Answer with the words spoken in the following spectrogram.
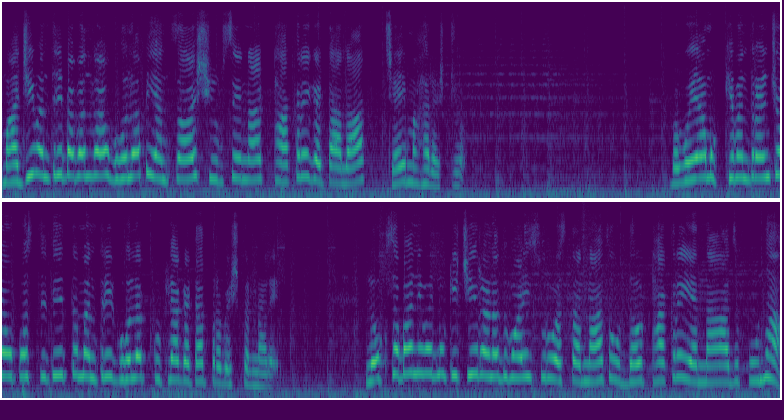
माजी मंत्री बबनराव घोलप यांचा शिवसेना ठाकरे गटाला जय महाराष्ट्र. बघूया मुख्यमंत्र्यांच्या उपस्थितीत मंत्री घोलप कुठल्या गटात प्रवेश करणार आहे लोकसभा निवडणुकीची रणधुमाळी सुरू असतानाच उद्धव ठाकरे यांना आज पुन्हा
